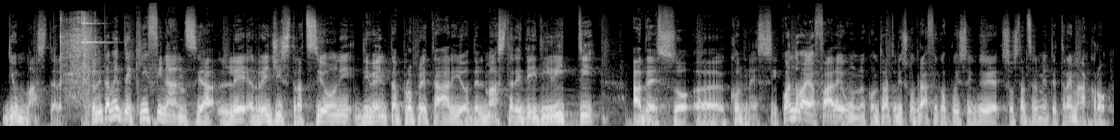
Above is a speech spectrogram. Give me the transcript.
di un master? Solitamente chi finanzia le registrazioni diventa proprietario del master e dei diritti adesso eh, connessi. Quando vai a fare un contratto discografico puoi seguire sostanzialmente tre macro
